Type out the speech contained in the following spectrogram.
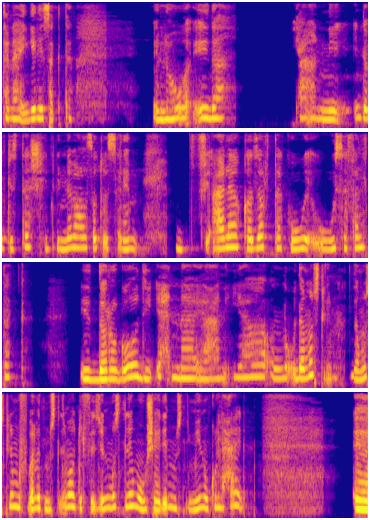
كان هيجيلي سكتة. اللي هو إيه ده؟ يعني انت بتستشهد بالنبي عليه الصلاة والسلام على قذرتك وسفلتك الدرجة دي إحنا يعني يا الله وده مسلم ده مسلم وفي بلد مسلمة وتلفزيون مسلم ومشاهدين مسلمين وكل حاجة. آه،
